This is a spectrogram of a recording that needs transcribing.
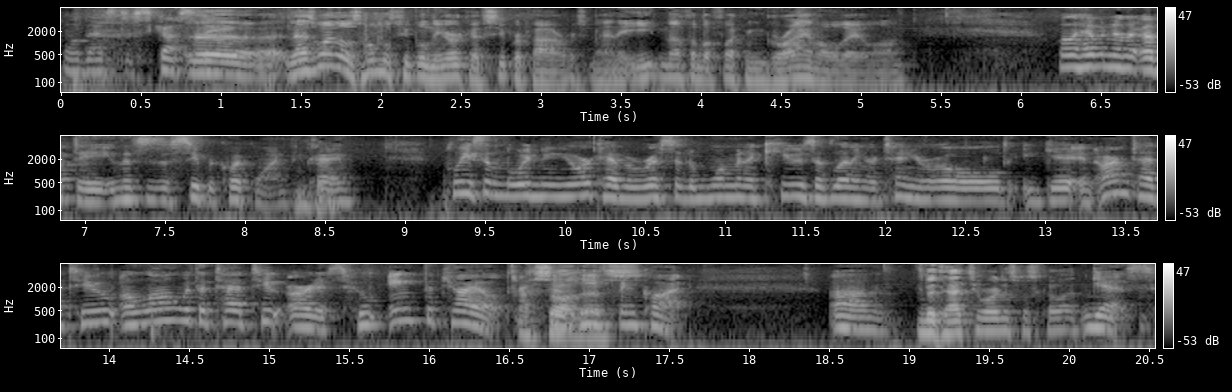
Well, that's disgusting. Uh, that's why those homeless people in New York have superpowers, man. They eat nothing but fucking grime all day long. Well, I have another update, and this is a super quick one. Okay. Police in Lloyd, New York have arrested a woman accused of letting her 10 year old get an arm tattoo along with a tattoo artist who inked the child. I saw so He's been caught. The tattoo artist was caught. Yes,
